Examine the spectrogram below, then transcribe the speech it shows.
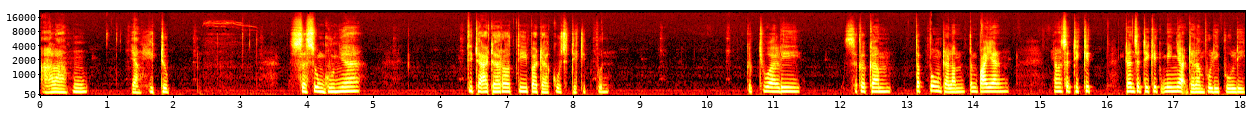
Allahmu yang hidup. Sesungguhnya tidak ada roti padaku sedikit pun, kecuali segegam tepung dalam tempayan yang sedikit dan sedikit minyak dalam puli-puli.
